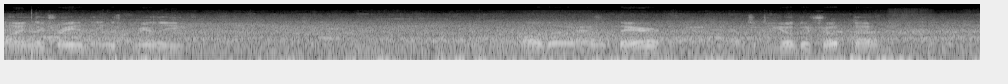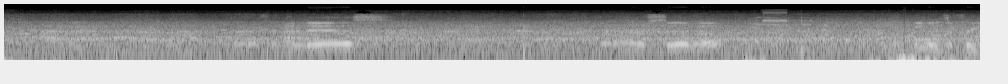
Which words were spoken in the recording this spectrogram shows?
plying their trade in the English Premier League. Ronaldo has it there. Out to Diogo Jota. Bruno Fernandes. Bernardo Silva. He wins a free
